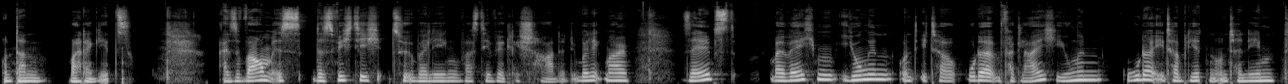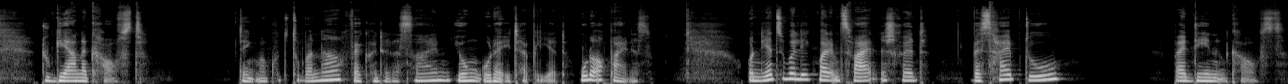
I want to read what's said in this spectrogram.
und dann weiter geht's. Also warum ist das wichtig zu überlegen, was dir wirklich schadet? Überleg mal selbst, bei welchem jungen und oder im Vergleich jungen oder etablierten Unternehmen du gerne kaufst. Denk mal kurz drüber nach, wer könnte das sein? Jung oder etabliert? Oder auch beides. Und jetzt überleg mal im zweiten Schritt, weshalb du bei denen kaufst.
